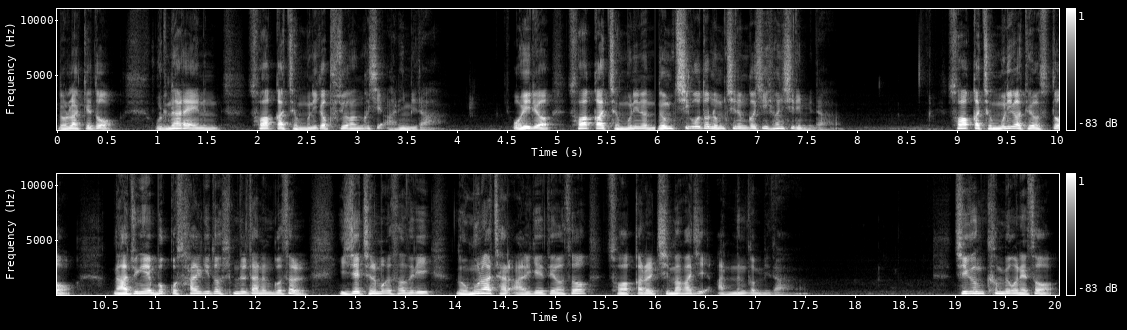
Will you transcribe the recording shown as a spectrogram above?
놀랍게도 우리나라에는 소아과 전문의가 부족한 것이 아닙니다. 오히려 소아과 전문의는 넘치고도 넘치는 것이 현실입니다. 소아과 전문의가 되었어도 나중에 먹고 살기도 힘들다는 것을 이제 젊은 의사들이 너무나 잘 알게 되어서 소아과를 지망하지 않는 겁니다. 지금 큰 병원에서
